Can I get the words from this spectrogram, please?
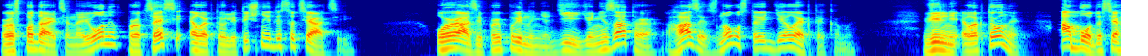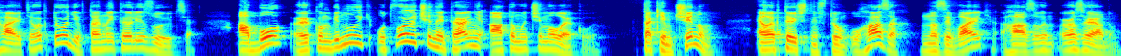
розпадаються на іони в процесі електролітичної дисоціації. У разі припинення дії іонізатора гази знову стають діелектриками. Вільні електрони або досягають електродів та нейтралізуються, або рекомбінують, утворюючи нейтральні атоми чи молекули. Таким чином, електричний струм у газах називають газовим розрядом.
